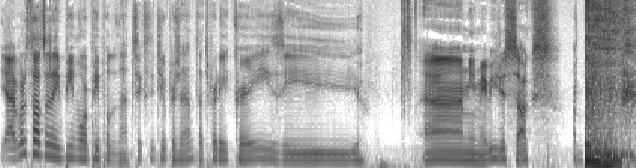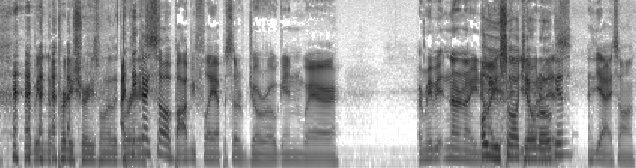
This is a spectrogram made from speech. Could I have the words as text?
Yeah, I would have thought that they beat more people than that. 62%? That's pretty crazy. uh, I mean maybe he just sucks. I mean, I'm pretty sure he's one of the I think I saw a Bobby Flay episode of Joe Rogan where, or maybe no, no, no. You know, Oh, you I- saw know Joe what it is? Rogan? Yeah, I saw him.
